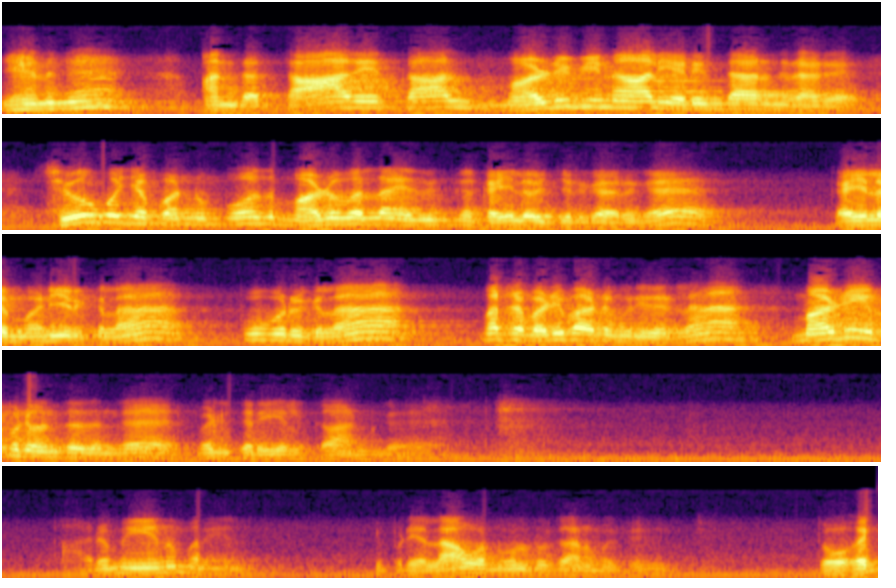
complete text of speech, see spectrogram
ஏனுங்க அந்த தாதைத்தால் மழுவினால் எரிந்தாருங்கிறாரு. சிவபூஜை பண்ணும்போது மழுவெல்லாம் எதுங்க கையில வச்சிருக்காருங்க? கையில மணி இருக்கலாம் பூ இருக்கலாம் மற்ற வழிபாட்டுக்குரிய இருக்கலாம். மழு இப்படி வந்ததுங்க? வெள்ளித்திரையில் காண்க. அருமையினும் அருமையில். இப்படி எல்லாம் ஒரு நூல் இருக்கா நமக்கு? தொகை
